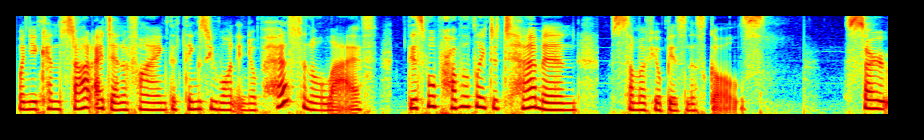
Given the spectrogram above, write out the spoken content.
When you can start identifying the things you want in your personal life, this will probably determine some of your business goals. So,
